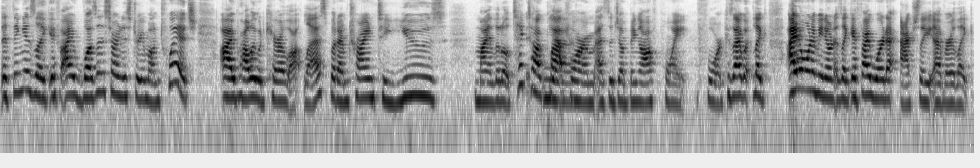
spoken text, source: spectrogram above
the thing is like if I wasn't starting to stream on Twitch I probably would care a lot less but I'm trying to use my little TikTok Yeah. platform as a jumping off point for because I would like I don't want to be known as like if I were to actually ever like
